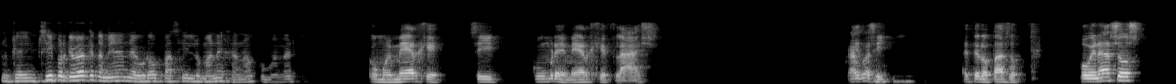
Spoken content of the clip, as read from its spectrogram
Ok, sí, porque veo que también en Europa sí lo manejan, ¿no? Como Emerge. Como Emerge, sí, Cumbre Emerge Flash. Algo así. Ahí te lo paso. Jovenazos,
